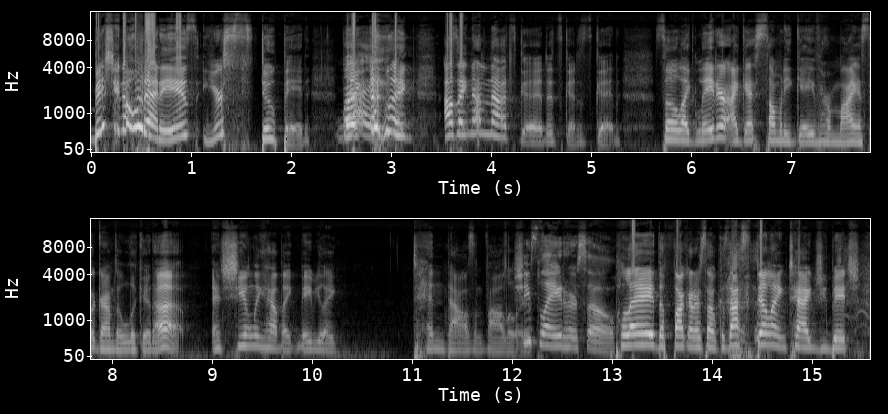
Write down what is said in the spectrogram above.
bitch, you know who that is? You're stupid. Like, Right. like I was like, no, no, no, it's good. It's good. It's good. So like later, I guess somebody gave her my Instagram to look it up. And she only had like maybe like 10,000 followers She played herself. played the fuck out of herself because I still ain't tagged you, bitch.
